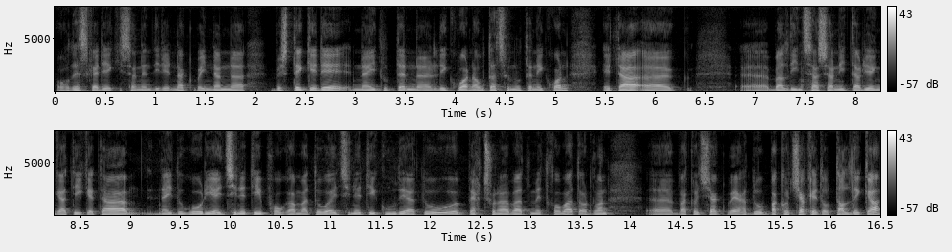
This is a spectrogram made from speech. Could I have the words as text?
ordezkariak izanen direnak, behinan eh, bestek ere nahi duten lekuan, hautatzen duten lekuan, eta Eh, baldintza sanitarioen gatik eta nahi dugu hori aitzinetik programatu, aitzinetik kudeatu, pertsona bat, metro bat, orduan uh, bakotxak behar du, bakotxak edo taldeka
